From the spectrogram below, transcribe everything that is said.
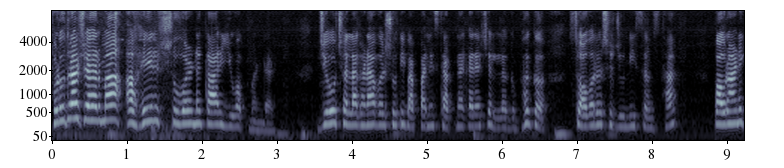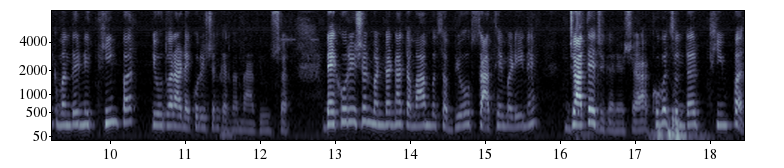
વડોદરા શહેરમાં અહેર સુવર્ણકાર યુવક મંડળ. જેઓ છેલ્લા ઘણા વર્ષોથી બાપાની સ્થાપના કરે છે, લગભગ સો વર્ષ જૂની સંસ્થા. પૌરાણિક મંદિરની થીમ પર તેઓ દ્વારા ડેકોરેશન કરવામાં આવ્યું છે. ડેકોરેશન મંડળના તમામ સભ્યો સાથે મળીને જાતે જ કરે છે. આ ખૂબ જ સુંદર થીમ પર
